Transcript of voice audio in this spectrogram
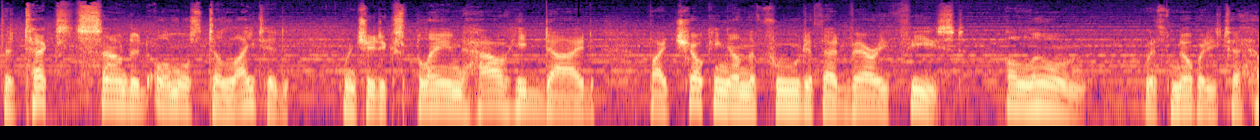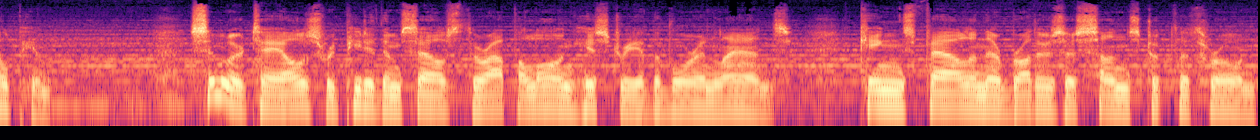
The text sounded almost delighted when she'd explained how he'd died by choking on the food at that very feast, alone, with nobody to help him. Similar tales repeated themselves throughout the long history of the Vorin lands. Kings fell and their brothers or sons took the throne.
